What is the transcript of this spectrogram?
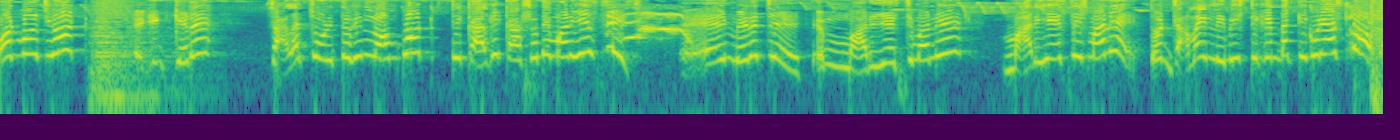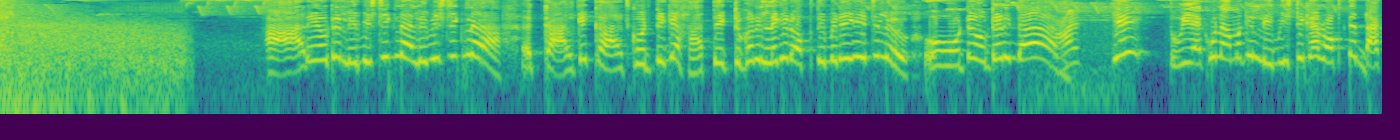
ওর বলছি ওঠ। এ, এ, কে রে? শালা চরিত্রহীন লম্পট? তুই কালকে কার সাথে মারিয়ে এসেছিস? এই মেরেছে। এ, মারিয়ে এসেছিস মানে? মারিয়ে এসেছিস মানে? তোর জামাই লিপস্টিকের দাগ কি করে আসলো? আরে ওটা লিপস্টিক না লিপস্টিক না। কালকে কাজ করতে গিয়ে হাতে একটুখানি লেগে রক্ত বেরিয়ে গেছিল ও ওটা ওটারই দাগ কি? তুই এখন আমাকে লিপস্টিক আর রক্তের দাগ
